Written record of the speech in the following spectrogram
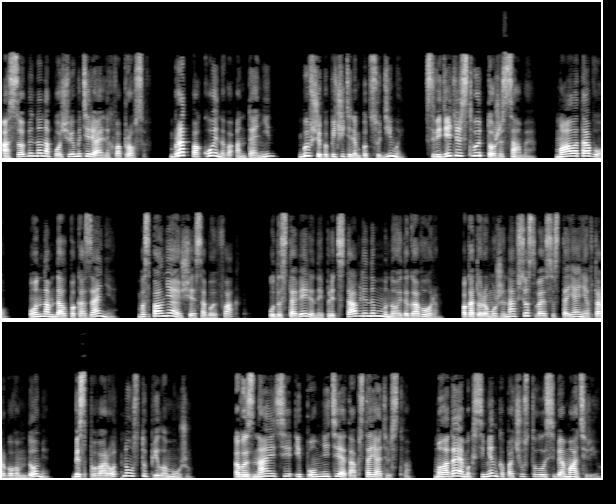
особенно на почве материальных вопросов. Брат покойного, Антонин, бывший попечителем подсудимой, свидетельствует то же самое. Мало того, он нам дал показания, восполняющие собой факт, удостоверенный представленным мной договором, по которому жена все свое состояние в торговом доме бесповоротно уступила мужу. Вы знаете и помните это обстоятельство. Молодая Максименко почувствовала себя матерью.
